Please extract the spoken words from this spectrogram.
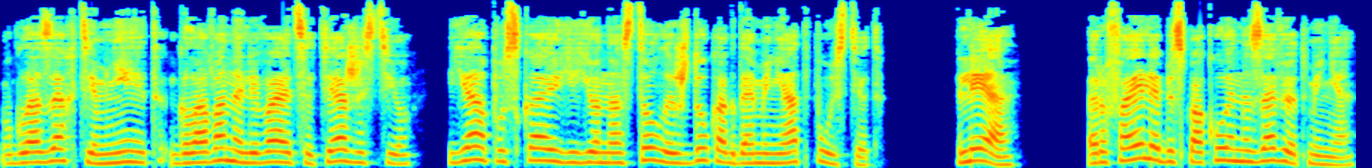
В глазах темнеет, голова наливается тяжестью, я опускаю ее на стол и жду, когда меня отпустят. «Леа!» Рафаэль обеспокоенно зовет меня.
